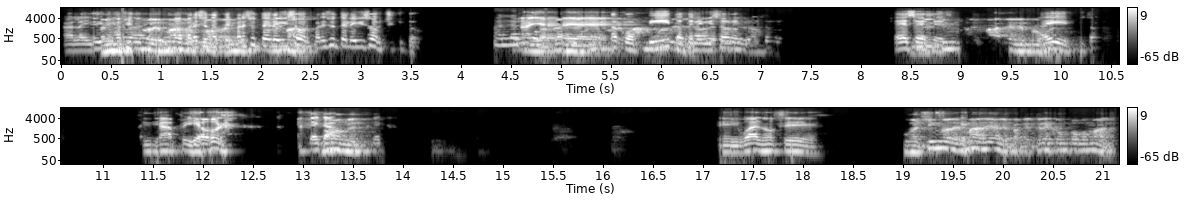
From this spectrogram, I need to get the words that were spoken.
a la izquierda. Parece, parece un televisor, parece un televisor chiquito. A la Ay, ay, ay, ay. Una copita, televisor. Ese, ese. ese. Ahí. Ya, y ahora. Ahí. No, Igual, no sé. Con el signo de más, dígale, para que crezca un poco más.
